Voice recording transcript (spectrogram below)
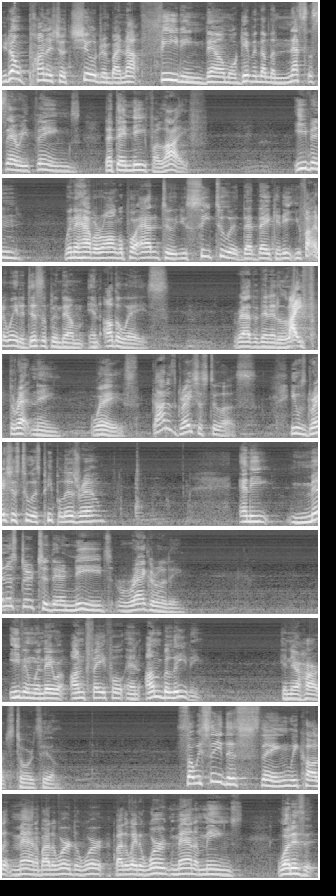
you don't punish your children by not feeding them or giving them the necessary things that they need for life. Even when they have a wrong or poor attitude, you see to it that they can eat. You find a way to discipline them in other ways rather than in life threatening ways. God is gracious to us. He was gracious to his people Israel, and he ministered to their needs regularly, even when they were unfaithful and unbelieving in their hearts towards Him. So we see this thing, we call it manna. By the word, the word, by the way, the word manna means what is it?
